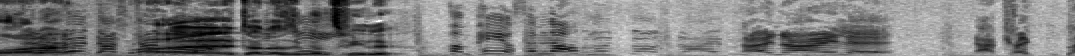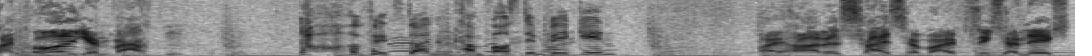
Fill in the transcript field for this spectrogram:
Boah, da! Alter, da sind ganz viele. Pompeius im Norden. Keine Eile. Da könnten Patrouillen warten. Oh, willst du einem Kampf aus dem Weg gehen? Bei Hades Scheiße-Weib sicher nicht.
